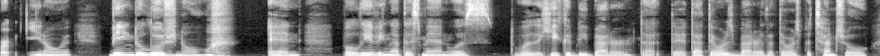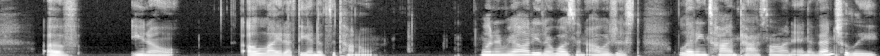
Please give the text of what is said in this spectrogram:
Or you know what? Being delusional and believing that this man was was he could be better, that that there was better, that there was potential of, you know, a light at the end of the tunnel. When in reality there wasn't. I was just letting time pass on and eventually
